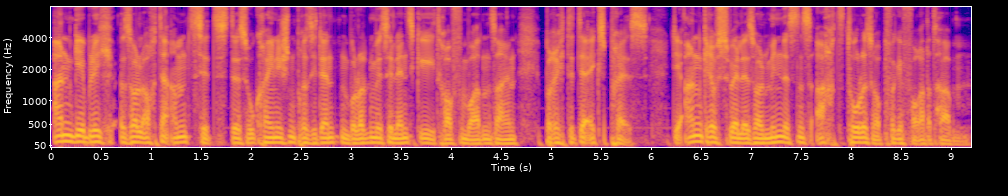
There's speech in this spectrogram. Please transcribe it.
Angeblich soll auch der Amtssitz des ukrainischen Präsidenten Volodymyr Zelensky getroffen worden sein, berichtet der Express. Die Angriffswelle soll mindestens acht Todesopfer gefordert haben.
